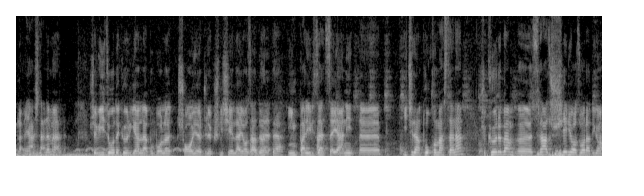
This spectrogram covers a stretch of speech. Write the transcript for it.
bunaqa yaxshi tanimadim. O'sha videoda ko'rganlar bu bola shoir, juda kuchli she'rlar yozadi. Improvizatsiya, ya'ni e, ichidan to'qimasdan ham shu ko'rib ham e, srazu shu she'r yozib yuboradigan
